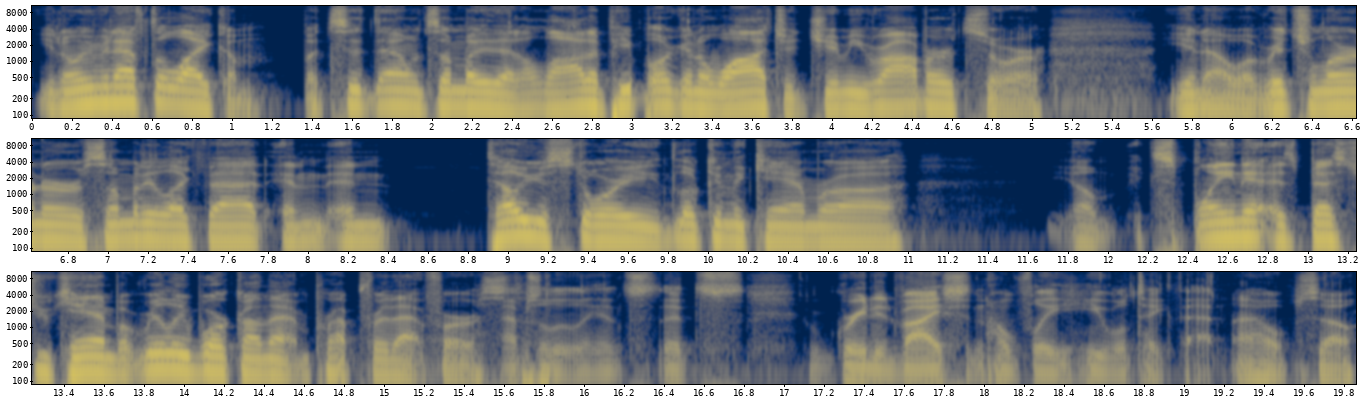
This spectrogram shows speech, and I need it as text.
You don't even have to like them, but sit down with somebody that a lot of people are going to watch, a Jimmy Roberts or you know, a Rich Lerner or somebody like that and and tell your story, look in the camera, you know, explain it as best you can, but really work on that and prep for that first. Absolutely, it's it's great advice, and hopefully he will take that. I hope so.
